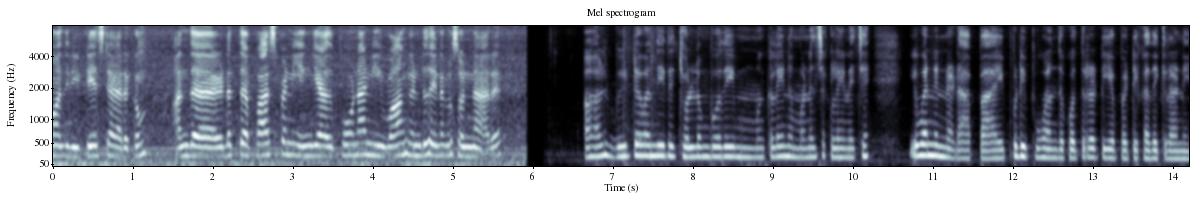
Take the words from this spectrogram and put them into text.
மாதிரி டேஸ்ட்டாக இருக்கும். அந்த இடத்த பாஸ் பண்ணி எங்கேயாவது போனால் நீ வாங்கன்னு எனக்கு சொன்னார். ஆள் வீட்டை வந்து இதை சொல்லும்போதே மக்களே நான் மனசுக்குள்ளே நினச்சேன் இவன் என்னடாப்பா இப்படி புகழ்ந்த கொத்துரட்டியை பற்றி கதைக்கிறானே?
